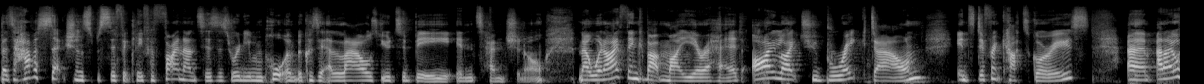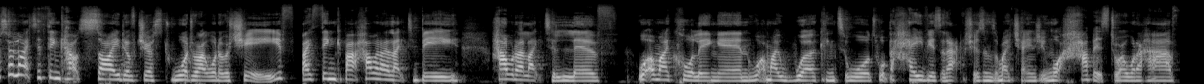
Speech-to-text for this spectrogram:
But to have a section specifically for finances is really important because it allows you to be intentional. Now, when I think about my year ahead, I like to break down into different categories. Um, and I also like to think outside of just what do I want to achieve. I think about how would I like to be? How would I like to live? What am I calling in? What am I working towards? What behaviors and actions am I changing? What habits do I want to have?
